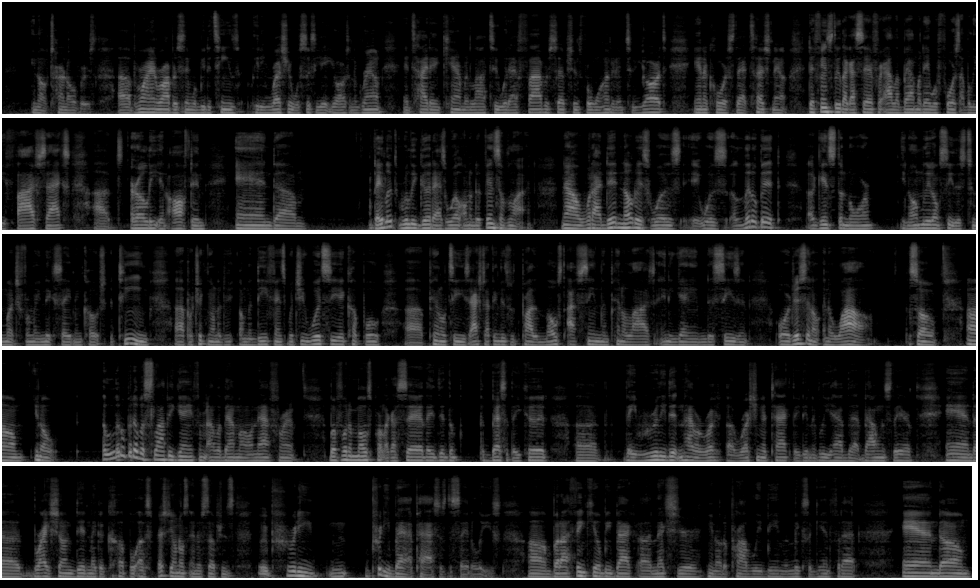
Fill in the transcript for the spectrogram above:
you know, turnovers. Uh, Brian Robertson will be the team's leading rusher with 68 yards on the ground, and tight end Cameron Latu would have five receptions for 102 yards, and of course that touchdown. Defensively, like I said, for Alabama, they will force, I believe, five sacks uh, early and often, and um, they looked really good as well on the defensive line. Now, what I did notice was it was a little bit against the norm. You normally don't see this too much from a Nick Saban coach, a team, uh, particularly on the on the defense. But you would see a couple uh, penalties. Actually, I think this was probably the most I've seen them penalized in any game this season, or just in a in a while. So, um, you know, a little bit of a sloppy game from Alabama on that front. But for the most part, like I said, they did the the best that they could. Uh, they really didn't have a, a, rushing attack. They didn't really have that balance there. And uh, Bryce Young did make a couple, especially on those interceptions. They were pretty, pretty bad passes to say the least. Um, but I think he'll be back uh, next year. You know, to probably be in the mix again for that. And um,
